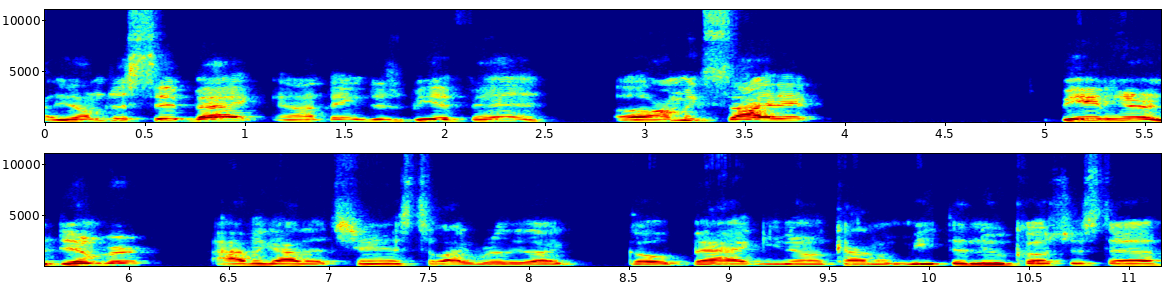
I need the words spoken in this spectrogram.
you know, I'm just sit back and I think just be a fan. Uh, I'm excited being here in Denver. I haven't got a chance to like really like go back, you know, kind of meet the new coaching staff.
